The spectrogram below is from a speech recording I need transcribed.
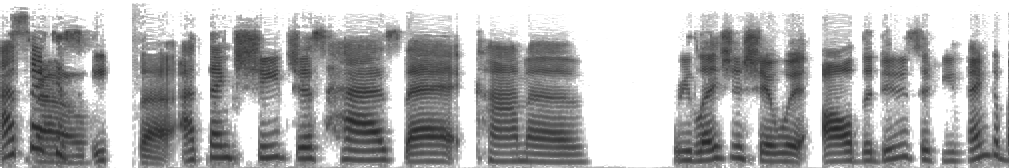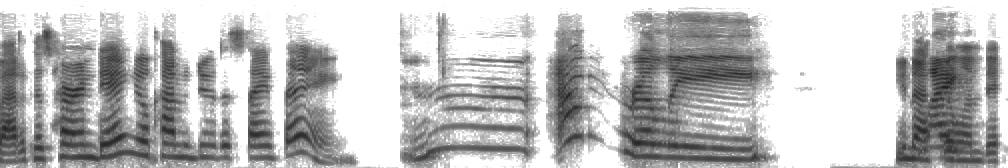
I think so. it's Issa. I think she just has that kind of relationship with all the dudes. If you think about it, because her and Daniel kind of do the same thing. Mm, I didn't really. You're not like, feeling Daniel.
